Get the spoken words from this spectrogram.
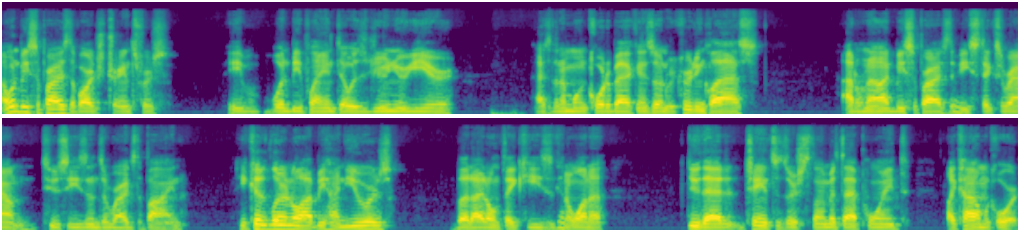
I wouldn't be surprised if Arch transfers. He wouldn't be playing until his junior year as the number one quarterback in his own recruiting class. I don't know. I'd be surprised if he sticks around two seasons and rides the vine. He could learn a lot behind Ewers, but I don't think he's going to want to do that. Chances are slim at that point, like Kyle McCord.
